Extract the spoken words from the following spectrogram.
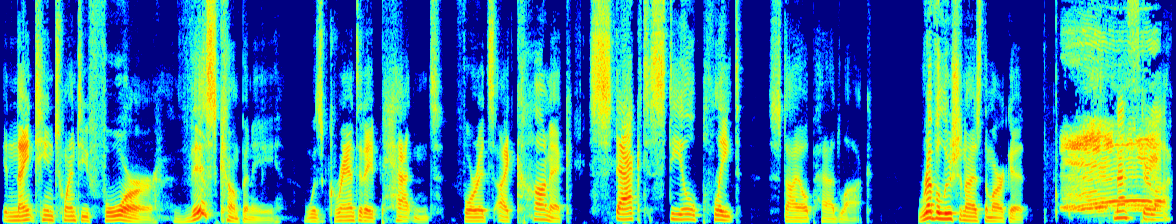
In 1924, this company was granted a patent for its iconic stacked steel plate style padlock. Revolutionized the market. Master lock.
